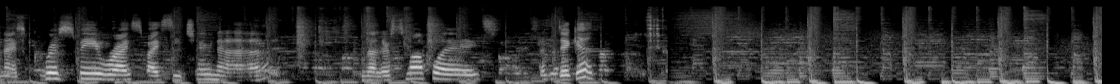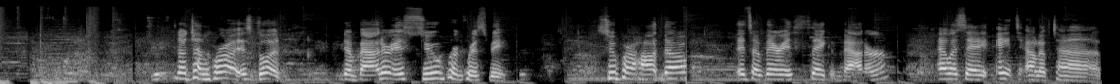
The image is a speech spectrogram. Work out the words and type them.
Nice crispy rice, spicy tuna. Another small plate. Let's dig it. The tempura is good. The batter is super crispy. Super hot though. It's a very thick batter. I would say 8 out of 10.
